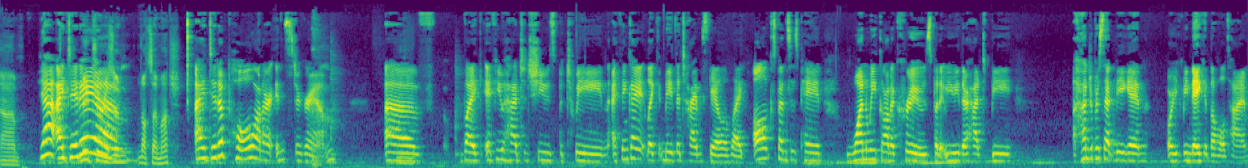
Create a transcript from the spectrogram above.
Um, yeah, I did a tourism, um, not so much. I did a poll on our Instagram of like if you had to choose between I think I like made the time scale of like all expenses paid, one week on a cruise, but it, you either had to be 100% vegan or you could be naked the whole time.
